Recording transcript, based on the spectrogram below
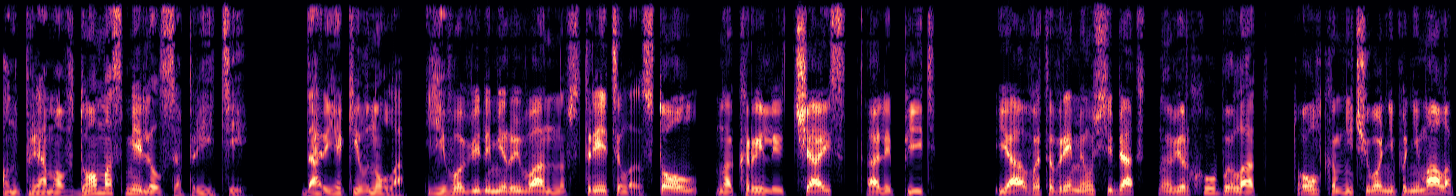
Он прямо в дом осмелился прийти. Дарья кивнула. Его Велимира Ивановна встретила, стол накрыли, чай стали пить. Я в это время у себя наверху была, толком ничего не понимала.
